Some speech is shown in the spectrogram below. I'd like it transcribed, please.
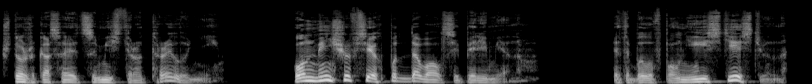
Что же касается мистера Трелони, он меньше всех поддавался переменам. Это было вполне естественно,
